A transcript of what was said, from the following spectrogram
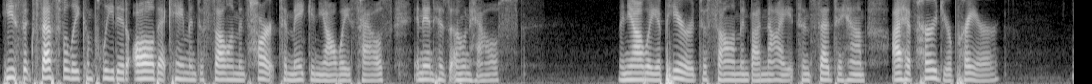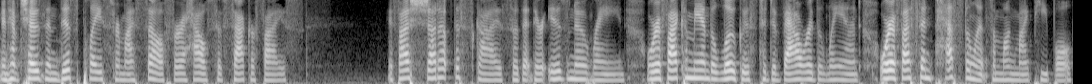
he successfully completed all that came into Solomon's heart to make in Yahweh's house and in his own house. Then Yahweh appeared to Solomon by night and said to him, I have heard your prayer and have chosen this place for myself for a house of sacrifice. If I shut up the skies so that there is no rain, or if I command the locusts to devour the land, or if I send pestilence among my people,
